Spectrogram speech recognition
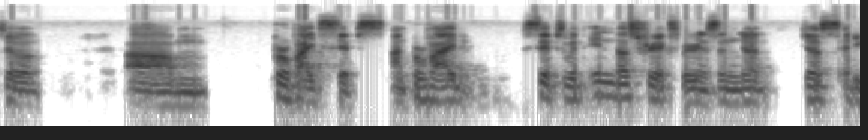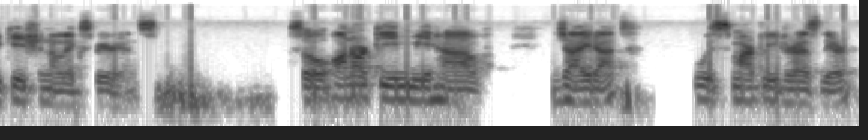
to um, provide CIPS and provide CIPS with industry experience and not just educational experience. So on our team, we have Jaidat, who is smartly dressed there.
